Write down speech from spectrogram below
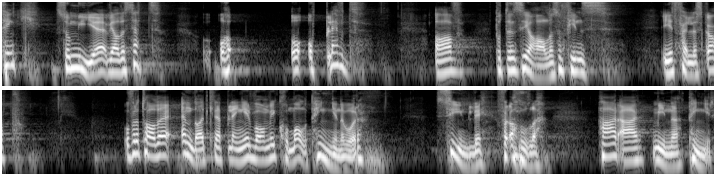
Tenk så mye vi hadde sett og, og opplevd av potensialet som fins i et fellesskap. Og For å ta det enda et knepp lenger, hva om vi kom med alle pengene våre? Synlig for alle. Her er mine penger.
